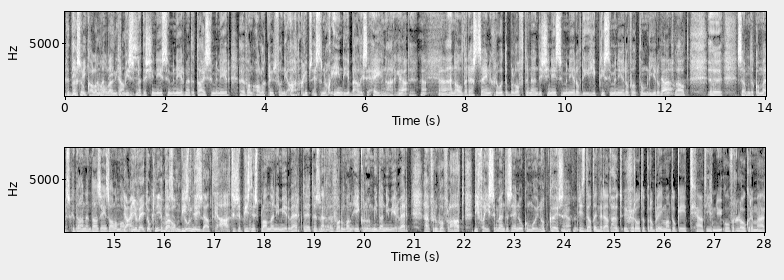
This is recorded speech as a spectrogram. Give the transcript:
de dat is ook allemaal typisch met de Chinese meneer, met de Thaise meneer. Uh, van alle clubs, van die acht clubs, is er nog één die een Belgische eigenaar heeft. Ja, ja, en al de rest zijn grote beloften. En de Chinese meneer, of de Egyptische meneer, of Tom Lier, of dit laat. Uh, ze hebben de commerce gedaan en dan zijn ze allemaal. Ja, en je weet ook niet waarom doen die dat. Ja, het is een businessplan dat niet meer werkt. Hè. Het is een, vorm van economie dat niet meer werkt. En vroeg of laat, die faillissementen zijn ook een mooie opkuis. Is dat inderdaad het grote probleem? Want oké, het gaat hier nu over Lokeren, maar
